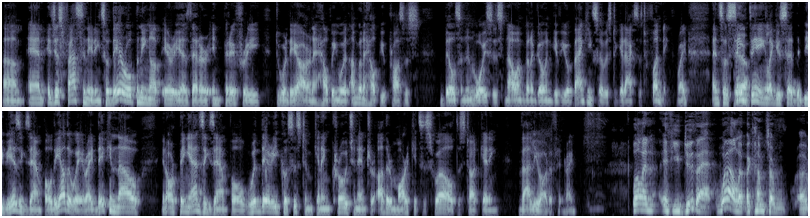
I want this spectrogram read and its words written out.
Um, and it's just fascinating. So they are opening up areas that are in periphery to where they are and helping with, I'm going to help you process bills and invoices. Now I'm going to go and give you a banking service to get access to funding, right? And so same yeah. thing, like you said, the DBS example, the other way, right? They can now, you know, or Ping An's example, with their ecosystem, can encroach and enter other markets as well to start getting value out of it, right? Well, and if you do that well, it becomes a a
